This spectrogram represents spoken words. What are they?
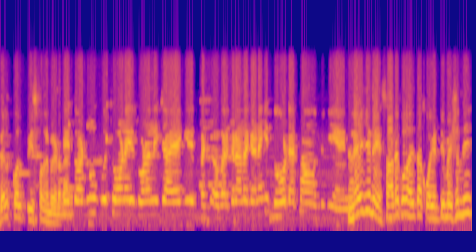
ਬਿਲਕੁਲ ਪੀਸਫੁਲ ਨਿਬੇੜ ਤੇ ਦਾਂਗੇ ਤੁਹਾਨੂੰ ਕੁਝ ਹੁਣ ਇਹ ਸੁਣਨ ਨਹੀਂ ਚਾਹਿਆ ਕਿ ਵਰਕਰਾਂ ਦਾ ਕਹਿਣਾ ਕਿ ਦੋ ਡੈਥਾਂ ਹੋ ਚੁੱਕੀਆਂ ਇਹਨਾਂ ਨਹੀਂ ਜੀ ਨਹੀਂ ਸਾਡੇ ਕੋਲ ਅਜੇ ਤੱਕ ਕੋਈ ਇੰਟੀਮੇਸ਼ਨ ਨਹੀਂ।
